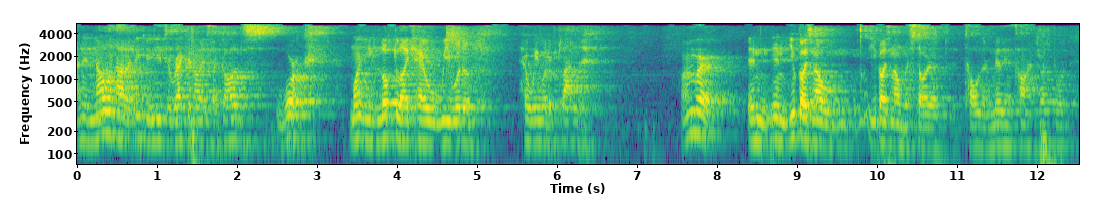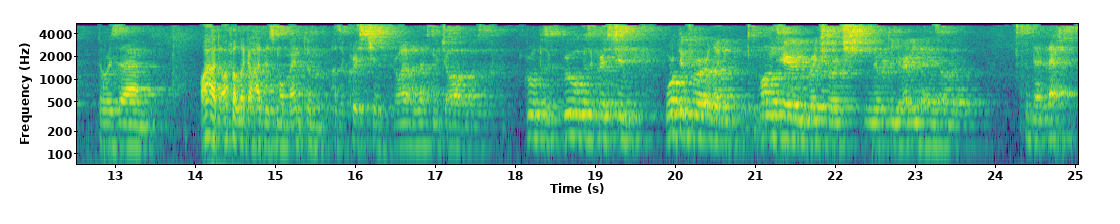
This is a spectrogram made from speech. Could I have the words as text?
And in knowing that, I think we need to recognize that God's work mightn't look like how we would have how we would have planned it. I remember in, in you guys know you guys know my story. I've told it a million times, right? But there was um, I had I felt like I had this momentum as a Christian, right? I left my job. I was grew up as a, grew up as a Christian working for like volunteering in Great Church in Liberty early days of it, and then left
